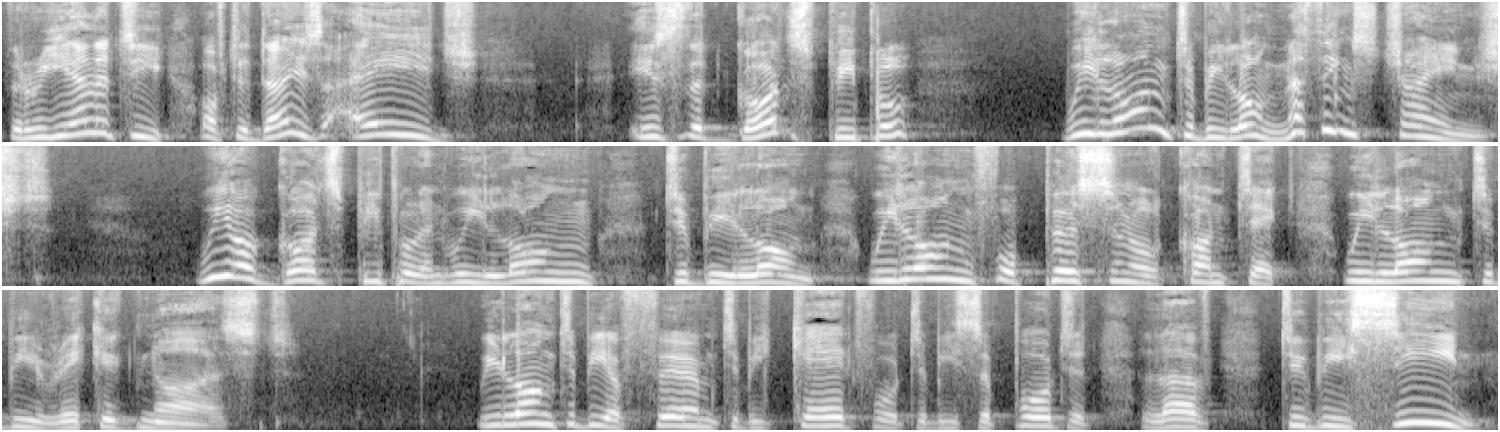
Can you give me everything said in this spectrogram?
The reality of today's age is that God's people, we long to belong. Nothing's changed. We are God's people and we long to belong. We long for personal contact. We long to be recognized. We long to be affirmed, to be cared for, to be supported, loved, to be seen.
